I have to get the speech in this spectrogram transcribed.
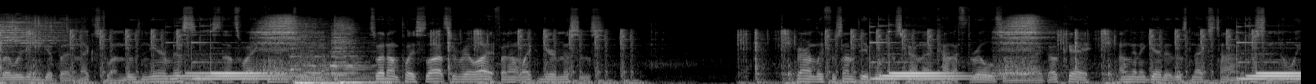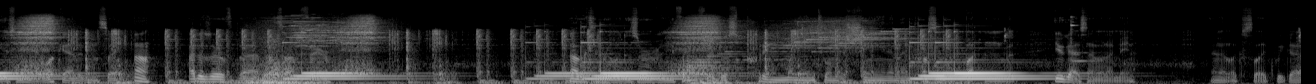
That we were gonna get that next one. Those near misses. That's why I can't. Uh, that's why I don't play slots in real life. I don't like near misses. Apparently, for some people, it just kind of kind of thrills them. Like, okay, I'm gonna get it this next time. It just annoys me to look at it and say, "Oh, I deserved that. That's not fair." Not that you really deserve anything for just putting money into a machine and then pressing a button, but you guys know what I mean. And it looks like we got.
